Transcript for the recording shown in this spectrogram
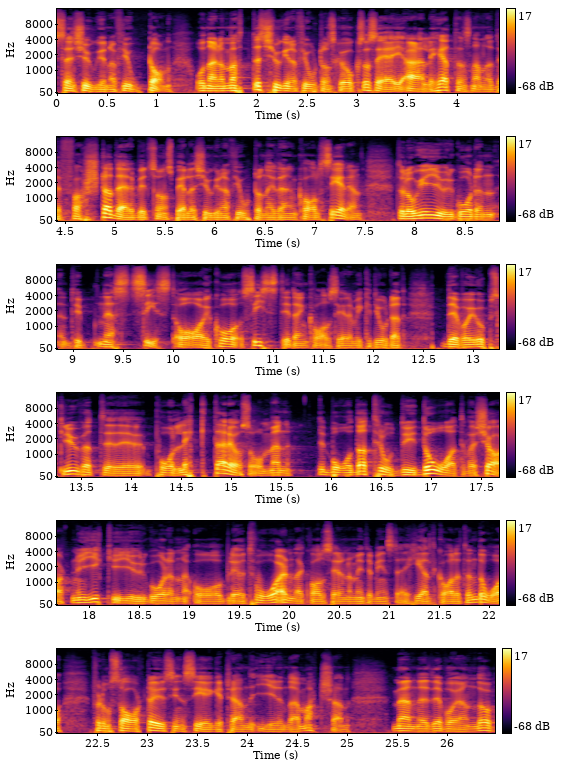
sedan 2014. Och när de möttes 2014 ska jag också säga i ärlighetens namn att det första derbyt som spelades 2014 i den kvalserien, då låg ju Djurgården typ näst sist och AIK sist i den kvalserien, vilket gjorde att det var ju uppskruvat eh, på läktare och så, men båda trodde ju då att det var kört. Nu gick ju Djurgården och blev tvåa i den där kvalserien om jag inte minns det, helt galet ändå. För de startade ju sin segertrend i den där matchen. Men det var ju ändå,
